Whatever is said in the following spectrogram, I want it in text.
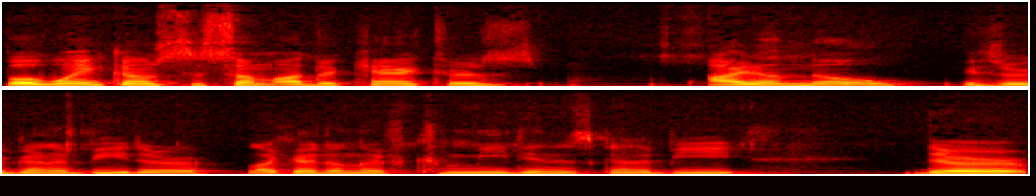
but when it comes to some other characters, I don't know if they're gonna be there. Like I don't know if comedian is gonna be there,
